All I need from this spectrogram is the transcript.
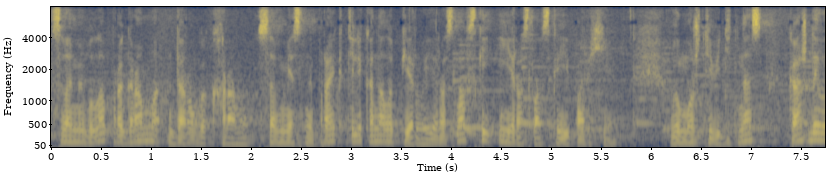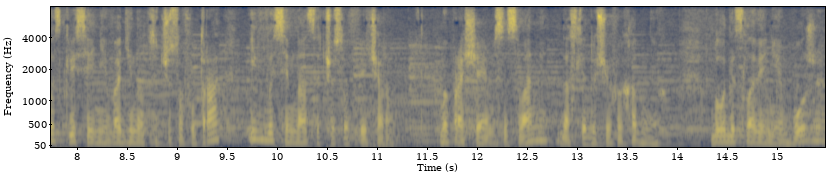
С вами была программа «Дорога к храму» – совместный проект телеканала «Первый Ярославский» и Ярославской епархии. Вы можете видеть нас каждое воскресенье в 11 часов утра и в 18 часов вечера. Мы прощаемся с вами до следующих выходных. Благословение Божие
